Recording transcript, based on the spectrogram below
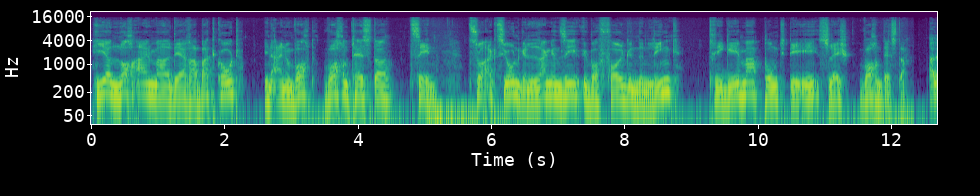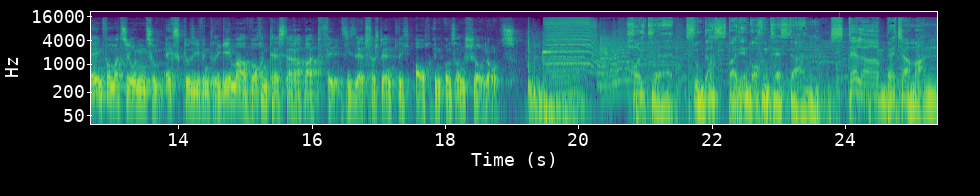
Hier noch einmal der Rabattcode in einem Wort Wochentester10. Zur Aktion gelangen Sie über folgenden Link trigema.de slash Wochentester. Alle Informationen zum exklusiven Trigema Wochentester Rabatt finden Sie selbstverständlich auch in unseren Show Notes. Heute zu Gast bei den Wochentestern Stella Bettermann.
